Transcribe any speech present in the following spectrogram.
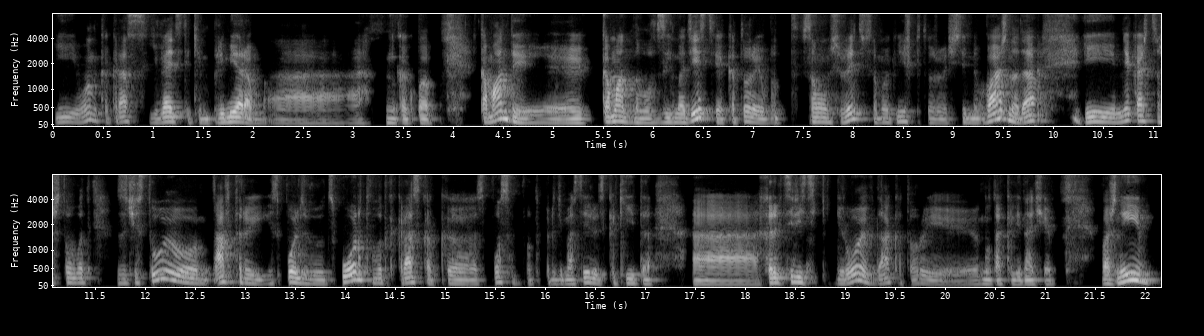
и он как раз является таким примером а, ну, как бы команды, командного взаимодействия, которое вот в самом сюжете, в самой книжке тоже очень сильно важно, да, и мне кажется, что вот зачастую авторы используют спорт вот как раз как э, способ вот продемонстрировать какие-то а, а, характеристики героев, да, которые, ну, так или иначе важны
